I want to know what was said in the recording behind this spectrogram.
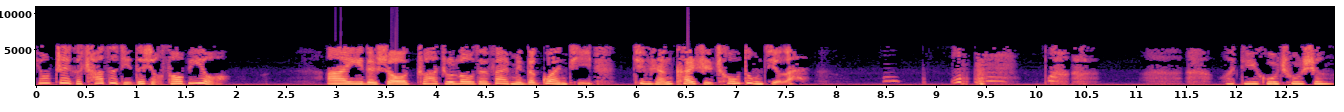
用这个插自己的小骚逼哦！阿姨的手抓住露在外面的罐体，竟然开始抽动起来。我低呼出声，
